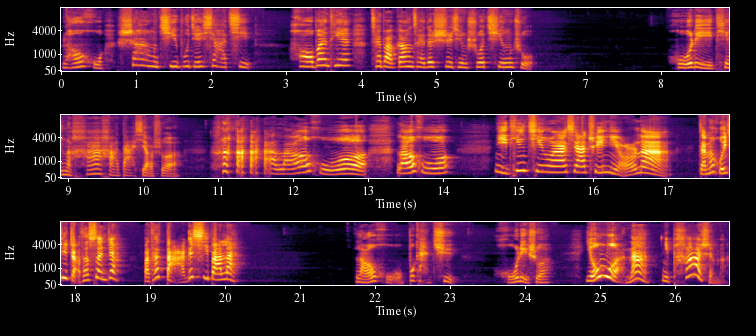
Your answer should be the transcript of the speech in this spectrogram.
老虎上气不接下气，好半天才把刚才的事情说清楚。狐狸听了，哈哈大笑，说：“哈哈哈哈！老虎，老虎，你听青蛙瞎吹牛呢！咱们回去找他算账，把他打个稀巴烂。”老虎不敢去。狐狸说：“有我呢，你怕什么？”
